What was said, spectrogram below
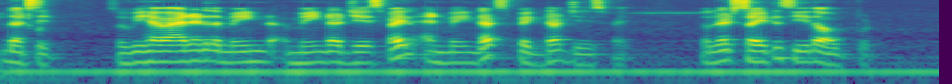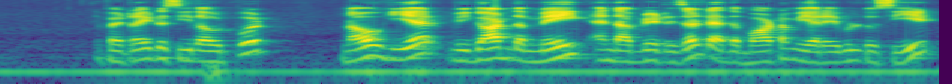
that's it. So we have added the main main.js file and main.spec.js file. So let's try to see the output. If I try to see the output now here we got the main and the update result. At the bottom we are able to see it.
